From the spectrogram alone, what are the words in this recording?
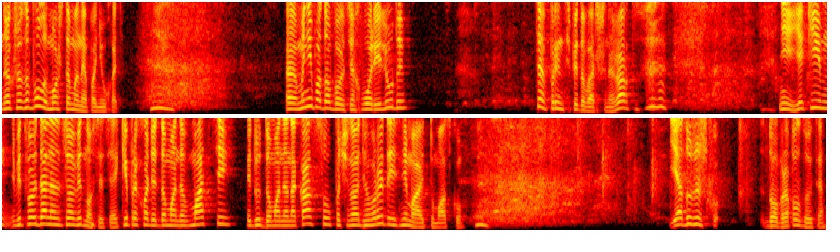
Ну, якщо забули, можете мене понюхати. Е, Мені подобаються хворі люди. Це, в принципі, довершений жарт. Ні, які відповідально до цього відносяться, які приходять до мене в масці, йдуть до мене на касу, починають говорити і знімають ту маску. Я дуже шко... Добре, аплодуйте.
